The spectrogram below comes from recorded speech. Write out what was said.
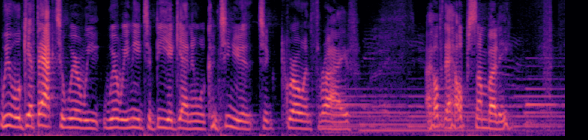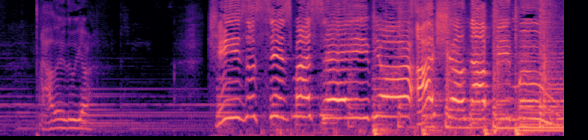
we will get back to where we where we need to be again and we'll continue to grow and thrive. I hope that helps somebody. Hallelujah. Jesus is my savior, I shall not be moved.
